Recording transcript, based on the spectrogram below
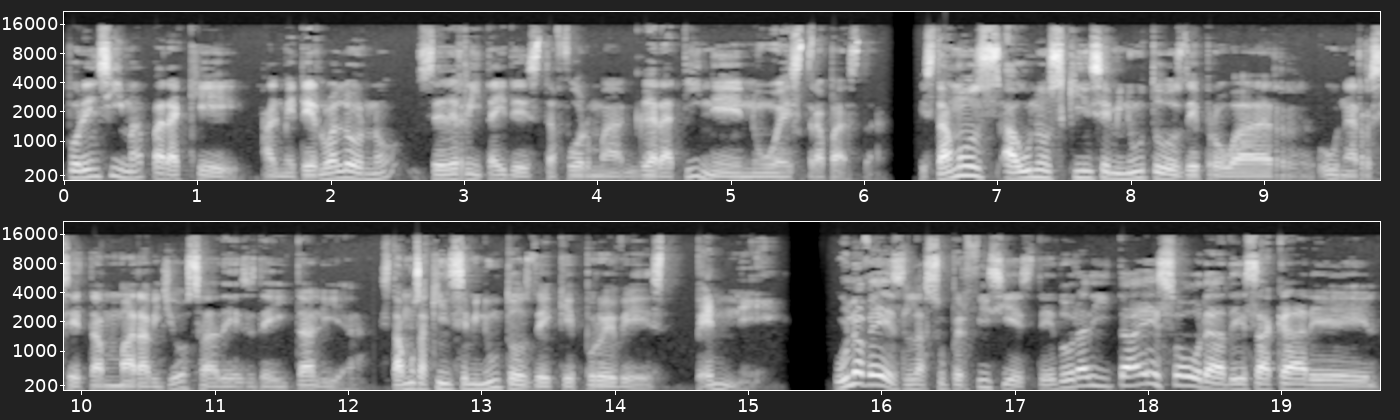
por encima para que al meterlo al horno se derrita y de esta forma gratine nuestra pasta. Estamos a unos 15 minutos de probar una receta maravillosa desde Italia. Estamos a 15 minutos de que pruebes penne. Una vez la superficie esté doradita, es hora de sacar el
